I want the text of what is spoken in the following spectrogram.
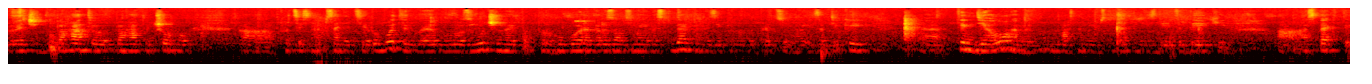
до речі, багато багато чого в процесі написання цієї роботи було озвучено і проговорено разом з моїми студентами, з якими працюємо. І завдяки е, тим діалогам, власне, моїм студентам, мені здається, деякі аспекти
